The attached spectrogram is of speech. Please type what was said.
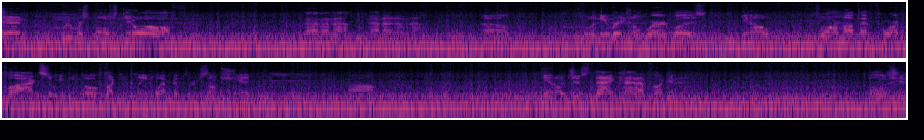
man? We were supposed to get off. No, no, no, no, no, no, no. Um, when the original word was, you know, form up at four o'clock so we can go fucking clean weapons or some shit. Um, you know, just that kind of fucking bullshit.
